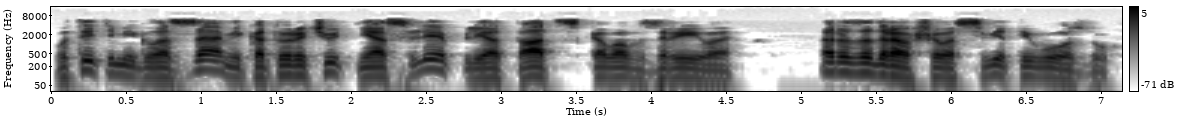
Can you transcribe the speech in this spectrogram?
вот этими глазами, которые чуть не ослепли от адского взрыва, разодравшего свет и воздух.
